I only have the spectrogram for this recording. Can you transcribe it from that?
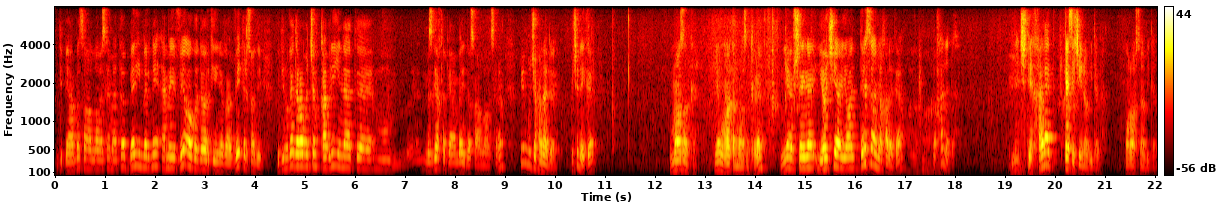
گوتی پیامبر صلی الله علیه و سلم حتی بری مرنه اما وی آگادار کرین و وی ترساندین. گوتی نوگه درابن چند قبری اینت مزگفت پیامبری دا صلی الله علیه و سلم. بیم گوچه خونه دای گوچه و مازن کرد نه وها تمازن كرن نيا اشتغى يا چيا يا درسان يا خلطه؟ يا خلطه. نه چته خلط کسی چی نبیده با مراس نبیده با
